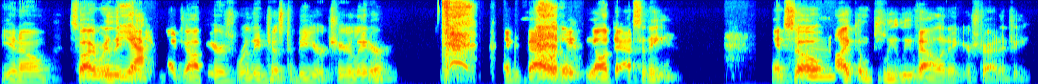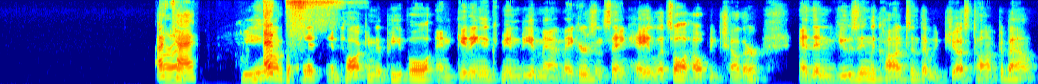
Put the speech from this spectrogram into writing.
You know, so I really yeah. think my job here is really just to be your cheerleader and validate the audacity. And so mm. I completely validate your strategy. Right. Okay. Being on Reddit It's and talking to people and getting a community of map makers and saying, hey, let's all help each other. And then using the content that we just talked about,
